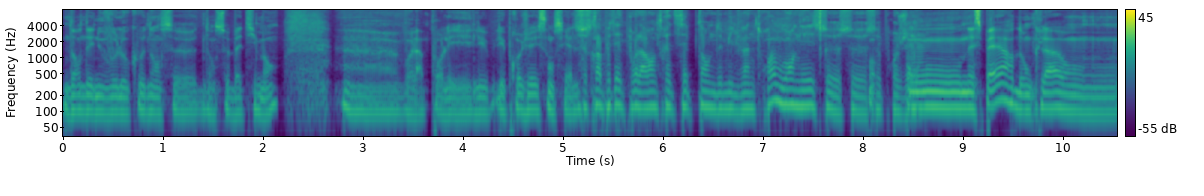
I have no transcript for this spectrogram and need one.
dans des nouveaux locaux dans ce, dans ce bâtiment. voilà, pour les, les, projets essentiels. Ce sera peut-être pour la rentrée de septembre 2023, où en est ce, ce, projet? On espère, donc là on,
